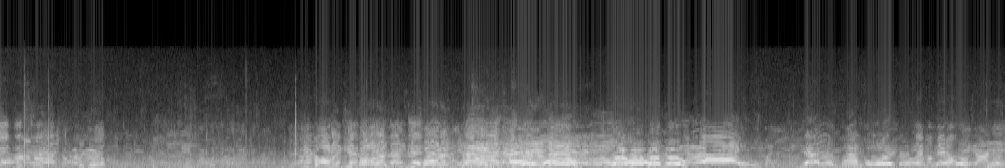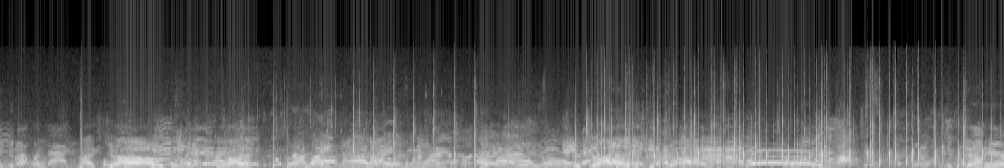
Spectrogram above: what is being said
Pick it up. Keep on it. Keep on it. Keep on it. Nice. There you go. Go, go, go, go. Good. Get up. Nice job. Stay on it. Come on, White. Come on, White. Come on, White. There you go. Good job, ladies. Good job. Let's go, White. Keep it down here.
